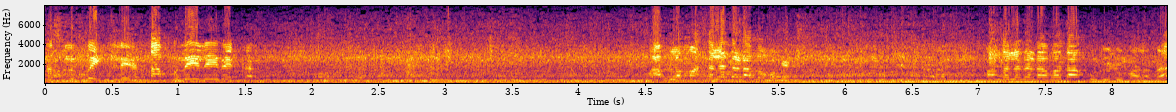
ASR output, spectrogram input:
कसलं पेटलंय तापलंय लय बेकार आपला मसाल्याचा डबा बघा. मसाल्याचा डबा दाखवतो तुम्हाला का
